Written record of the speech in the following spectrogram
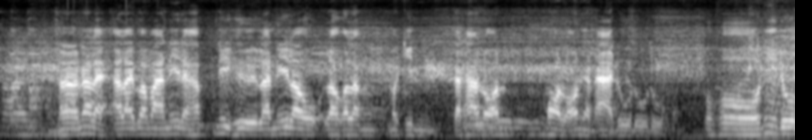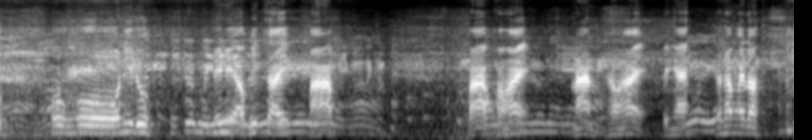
ชายเออนั่นแหละ อะไรประมาณนี้แหละครับ นี่คือร้านนี้เราเรากำลังมากินกระทะร้อนหม้อร้อนกันอ่าดูดูดูโอ้โห นี่ดู โอ้โห นี่ดู นี่นี่เอาพริกใส่ปาบป้าบเขาให้ นั่นเขาให้ เป็นไง แล้วทำไงต่อฉันเต็มใจ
